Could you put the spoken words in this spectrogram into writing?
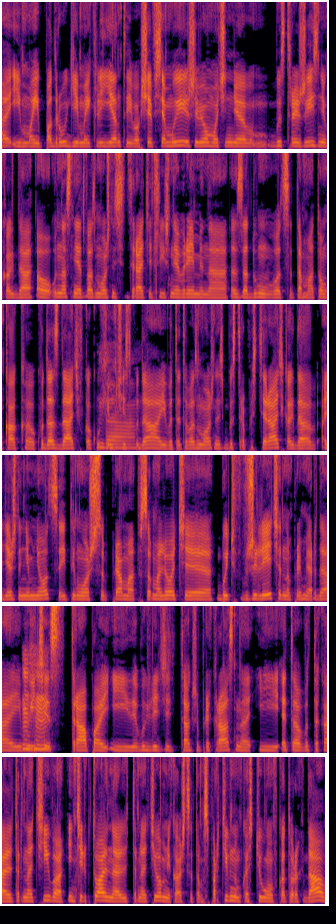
я и мои подруги, и мои клиенты, и вообще все мы живем очень э, быстрой жизнью, когда э, у нас нет возможности тратить лишнее время на задумываться там о том, как, э, куда сдать, в какую да. химчистку, да, и вот эта возможность быстро постирать, когда одежда не мнется, и ты можешь прямо в самолете быть в жилете, например, да, и выйти mm-hmm. с трапа и выглядеть так же прекрасно, и это вот такая альтернатива, интеллектуальная альтернатива, мне кажется, там спортивным костюмам, в которых, да,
